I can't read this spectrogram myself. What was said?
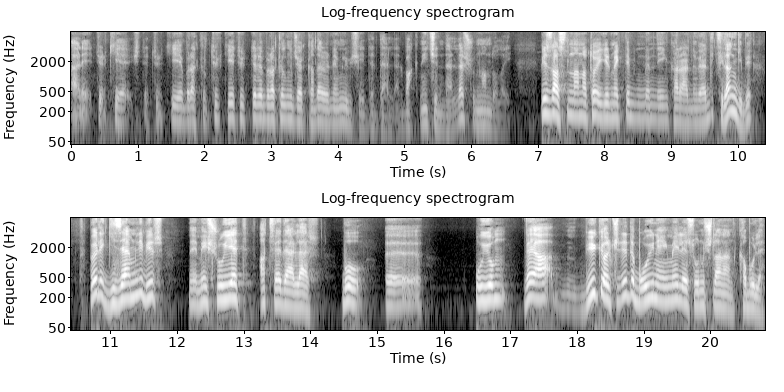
Yani Türkiye işte Türkiye'ye bırakıl Türkiye Türklere bırakılmayacak kadar önemli bir şeydir derler. Bak niçin derler? Şundan dolayı. Biz aslında NATO'ya girmekte bilmem neyin kararını verdik filan gibi. Böyle gizemli bir e, meşruiyet atfederler. Bu e, uyum veya büyük ölçüde de boyun eğmeyle sonuçlanan kabule.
